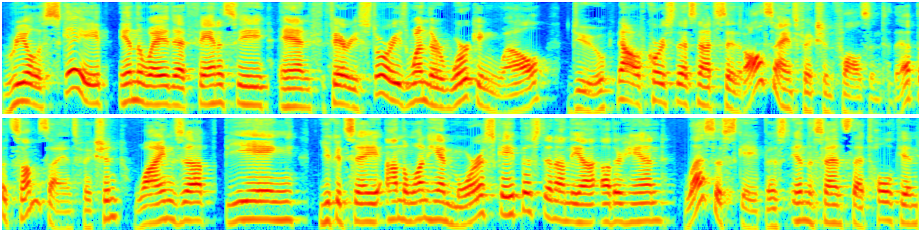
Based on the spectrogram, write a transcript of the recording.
real escape in the way that fantasy and fairy stories, when they're working well, do. Now, of course, that's not to say that all science fiction falls into that, but some science fiction winds up being, you could say, on the one hand, more escapist, and on the other hand, less escapist in the sense that Tolkien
